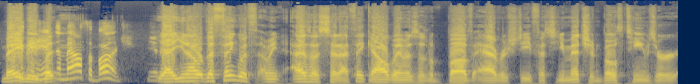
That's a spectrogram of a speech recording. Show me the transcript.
Maybe, but in the mouth a bunch. You know? Yeah, you know the thing with, I mean, as I said, I think Alabama's an above-average defense. You mentioned both teams are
